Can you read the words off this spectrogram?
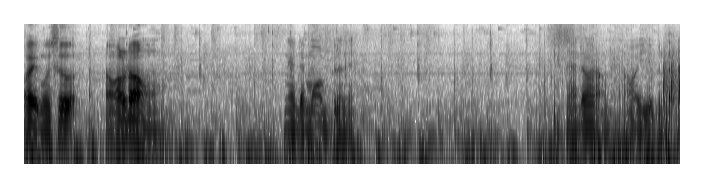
Oi musuh, nongol dong. Ini ada mobil nih. Ini ada orang. Oh iya bentar.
